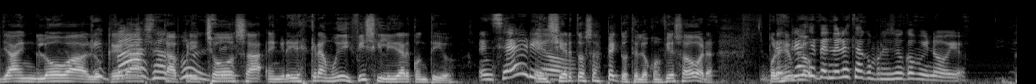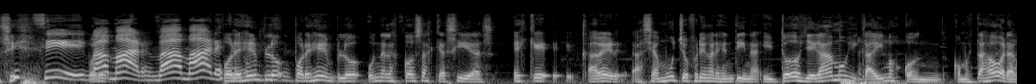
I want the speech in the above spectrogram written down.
ya engloba lo ¿Qué que pasa, eras caprichosa, engreída. Es que era muy difícil lidiar contigo. ¿En serio? En ciertos aspectos, te lo confieso ahora. Por Tendrías ejemplo, que tener esta conversación con mi novio. ¿Sí? Sí, Por va a e- amar, va a amar. Por ejemplo, por ejemplo, una de las cosas que hacías es que, eh, a ver, hacía mucho frío en Argentina y todos llegamos y caímos con, como estás ahora,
